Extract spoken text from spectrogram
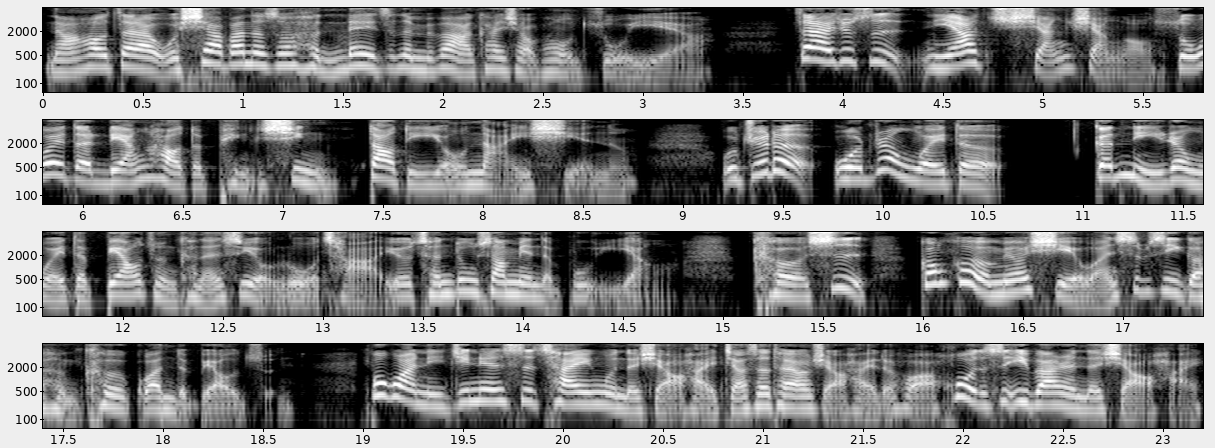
然后再来，我下班的时候很累，真的没办法看小朋友作业啊。再来就是你要想想哦，所谓的良好的品性到底有哪一些呢？我觉得我认为的。跟你认为的标准可能是有落差，有程度上面的不一样。可是功课有没有写完，是不是一个很客观的标准？不管你今天是蔡英文的小孩，假设他有小孩的话，或者是一般人的小孩，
